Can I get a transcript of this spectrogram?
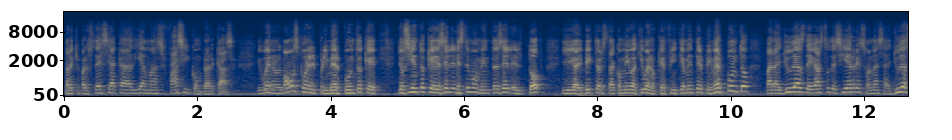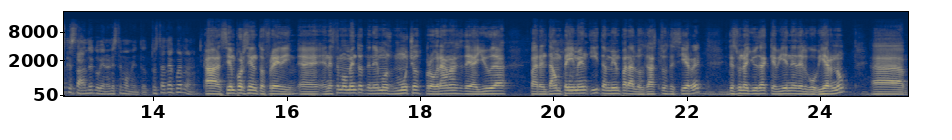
para que para ustedes sea cada día más fácil comprar casa. Y bueno, nos vamos con el primer punto que yo siento que es el, en este momento es el, top y Víctor está conmigo aquí. Bueno, que definitivamente el primer punto para ayudas de gastos de cierre son las ayudas que está dando el gobierno en este momento. ¿Tú estás de acuerdo o no? Ah, 100% Freddy. Eh, en este momento tenemos muchos programas de ayuda para el down payment y también para los gastos de cierre. Esta es una ayuda que viene del gobierno. Ah,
